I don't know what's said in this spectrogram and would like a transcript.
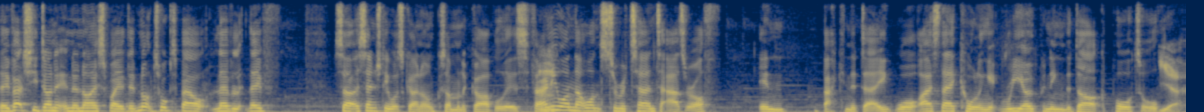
they've actually done it in a nice way. They've not talked about level. They've so essentially what's going on because I'm going to garble is for anyone that wants to return to Azeroth in back in the day, well as they're calling it, reopening the Dark Portal. Yeah.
